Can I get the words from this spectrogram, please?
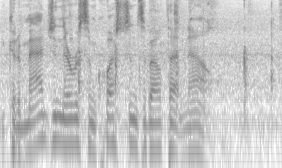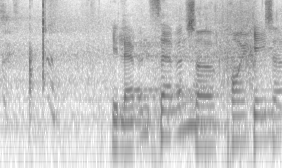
You could imagine there were some questions about that now. Eleven seven. So point Game uh,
